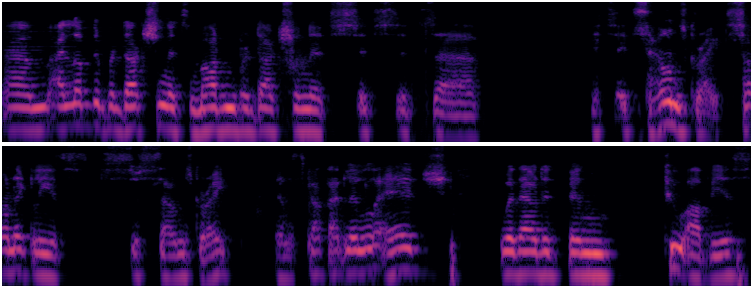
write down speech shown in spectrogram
Um i love the production. It's modern production. It's it's it's uh it's it sounds great. Sonically it's, it just sounds great. And it's got that little edge without it being too obvious.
